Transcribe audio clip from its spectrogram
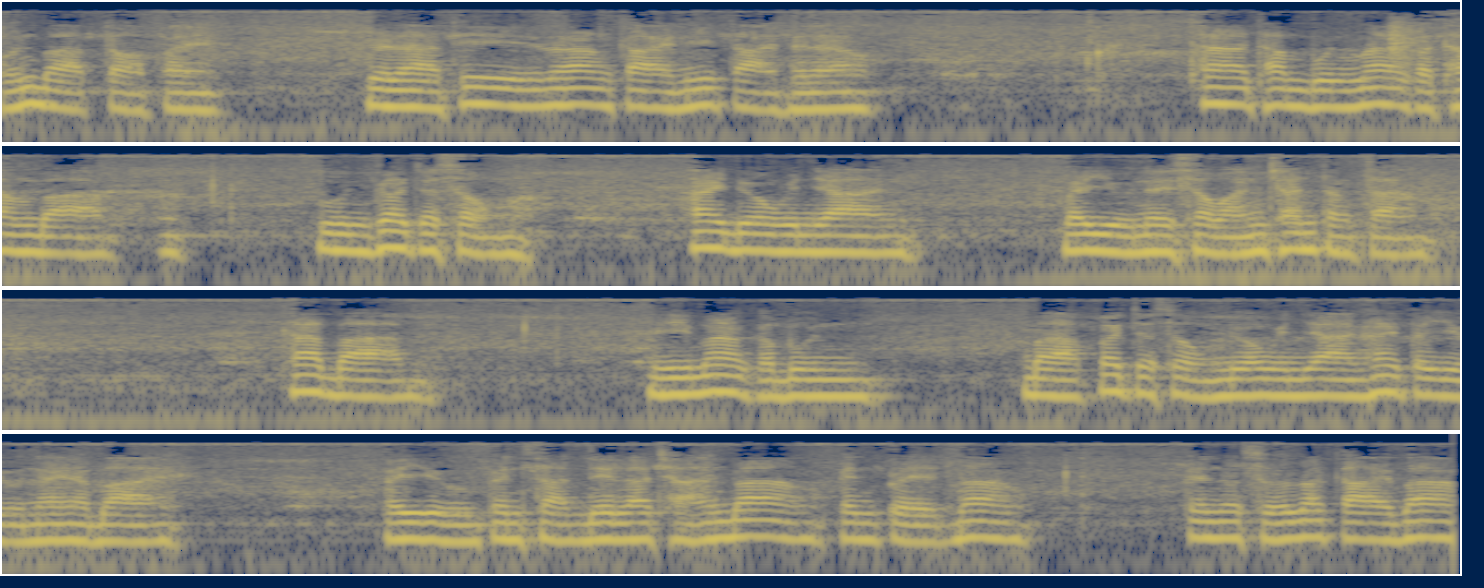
ผลบาปต่อไป เวลาที่ร่างกายนี้ตายไปแล้ว ถ้าทำบุญมากกว่าทำบาป บุญก็จะส่งให้ดวงวิญญาณ ไปอยู่ในสวรรค์ชั้นต่างๆ ถ้าบาปมีมากกว่าบุญ บาปก็จะส่งดวงวิญญาณให้ไปอยู่ในอบาย ไปอยู่เป็นสัตว์เดรัจฉานบ้าง เป็นเปรตบ้าง เป็นอสุรกายบ้าง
